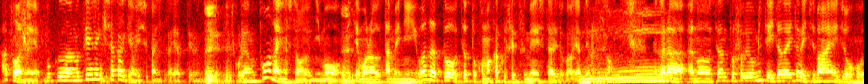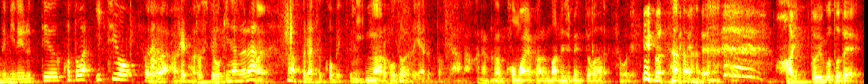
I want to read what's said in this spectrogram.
あとはね僕あの定例記者会見を1週間に1回やってるんで、ええこれあの党内の人にも見てもらうためにわざとちょっと細かく説明したりとかやってるんですよ。だからあのちゃんとそれを見ていただいたら一番早い情報で見れるっていうことは一応それはセットしておきながら、はい。まあプラス個別にいなるほど。ろいろやると。いやなかなか細やかなマネジメントがそうですね。いますね。はい。ということで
